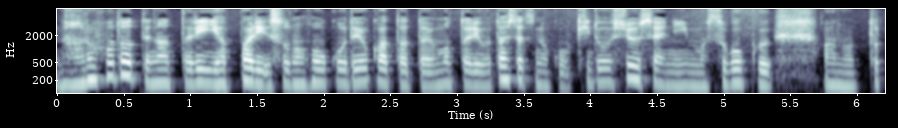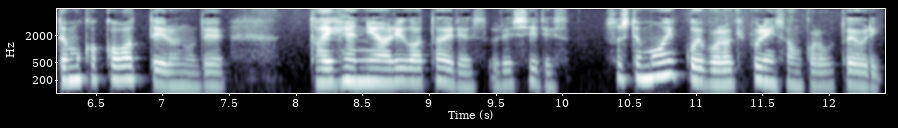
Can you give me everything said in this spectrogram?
う。なるほどってなったりやっぱりその方向で良かったと思ったり私たちのこう軌道修正に今すごくあのとても関わっているので大変にありがたいです。嬉しいです。そしてもう一個茨城プリンさんからお便り。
